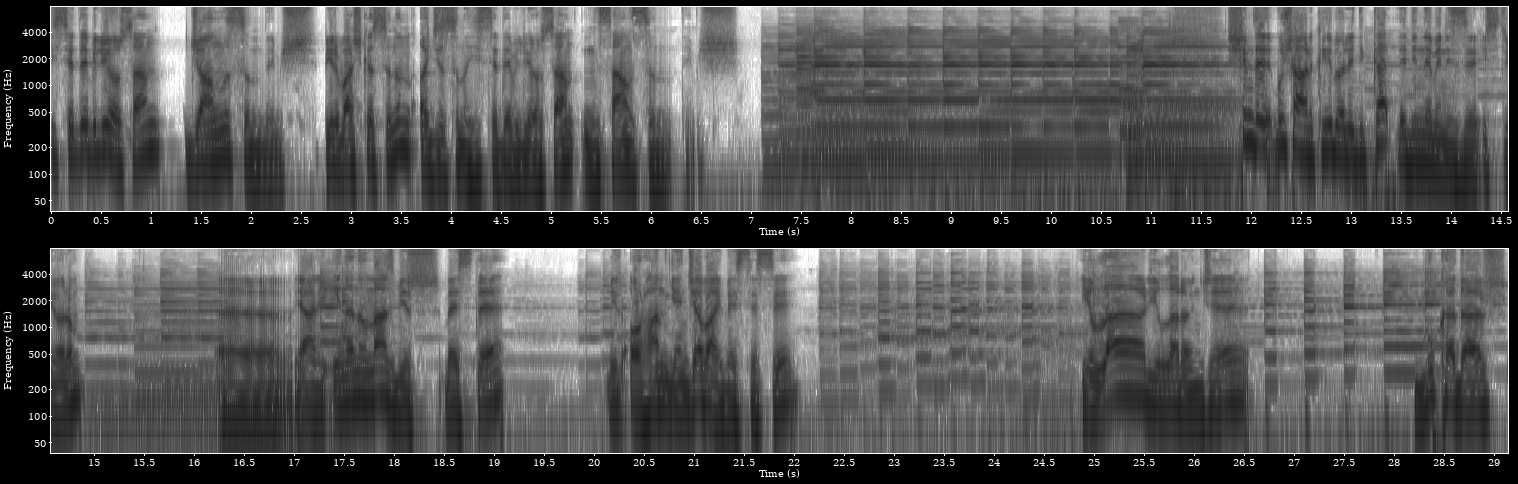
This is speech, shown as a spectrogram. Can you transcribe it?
hissedebiliyorsan canlısın demiş. Bir başkasının acısını hissedebiliyorsan insansın demiş. Şimdi bu şarkıyı böyle dikkatle dinlemenizi istiyorum. Ee, yani inanılmaz bir beste. Bir Orhan Gencebay bestesi. Yıllar yıllar önce bu kadar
